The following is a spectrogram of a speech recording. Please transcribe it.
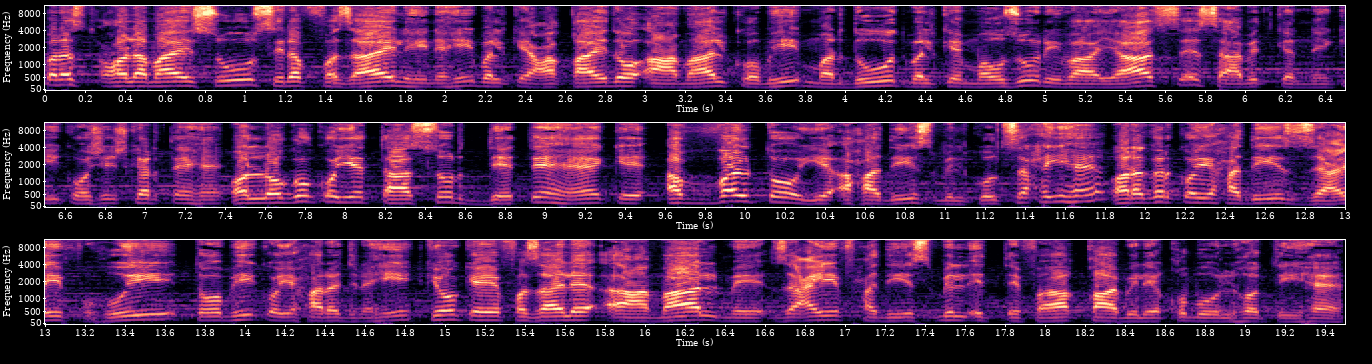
پرست علماء سو صرف فضائل ہی نہیں، بلکہ عقائد و اعمال کو بھی مردود، بلکہ موضوع روایات سے ثابت کرنے کی کوشش کوشش کرتے ہیں اور لوگوں کو یہ تاثر دیتے ہیں کہ اول تو یہ احادیث بالکل صحیح ہے اور اگر کوئی حدیث ضعیف ہوئی تو بھی کوئی حرج نہیں کیونکہ فضائل اعمال میں ضعیف حدیث بالاتفاق قابل قبول ہوتی ہے۔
